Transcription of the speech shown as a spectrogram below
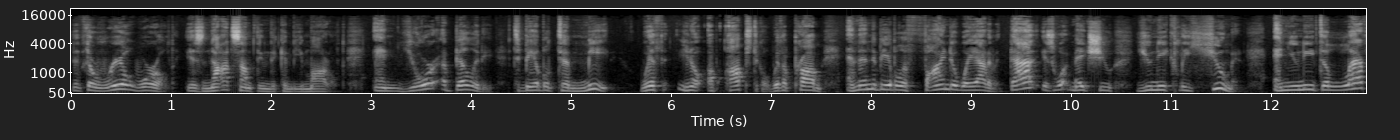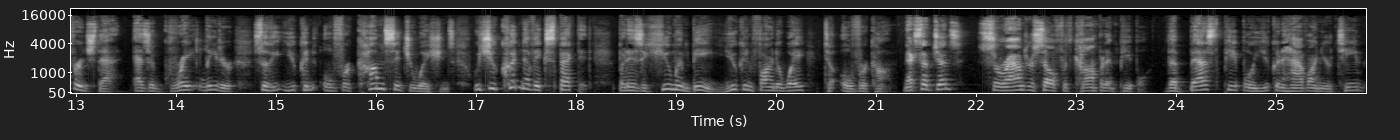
that the real world is not something that can be modeled. And your ability to be able to meet with you know an obstacle with a problem and then to be able to find a way out of it. That is what makes you uniquely human and you need to leverage that as a great leader so that you can overcome situations which you couldn't have expected. But as a human being you can find a way to overcome. Next up gents surround yourself with competent people. The best people you can have on your team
